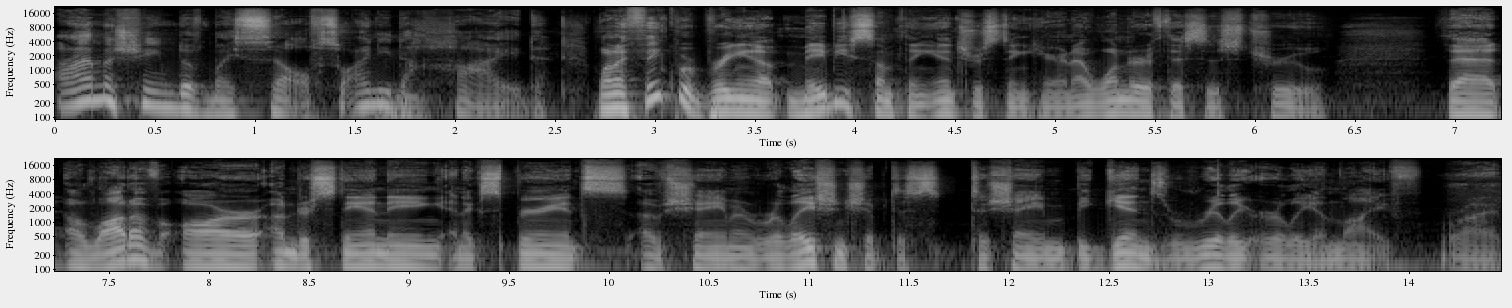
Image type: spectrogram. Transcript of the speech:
I'm ashamed of myself, so I need to hide. Well, I think we're bringing up maybe something interesting here, and I wonder if this is true. That a lot of our understanding and experience of shame and relationship to, to shame begins really early in life. Right.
